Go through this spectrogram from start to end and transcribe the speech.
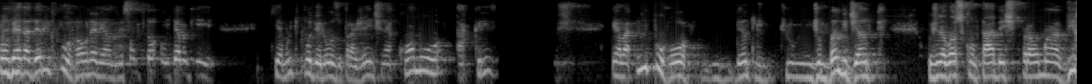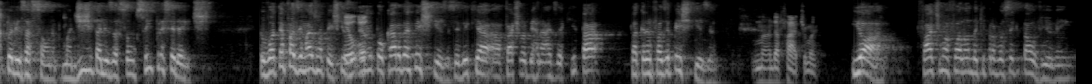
Foi um verdadeiro empurrão, né, Leandro? Isso é um, um tema que, que é muito poderoso para a gente, né? Como a crise ela empurrou dentro de um, de um bang jump os negócios contábeis para uma virtualização, né? para uma digitalização sem precedentes. Eu vou até fazer mais uma pesquisa. Eu, eu... estou cara da pesquisa. Você vê que a, a Fátima Bernardes aqui está tá querendo fazer pesquisa. Manda, Fátima. E ó, Fátima falando aqui para você que está ao vivo, hein?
